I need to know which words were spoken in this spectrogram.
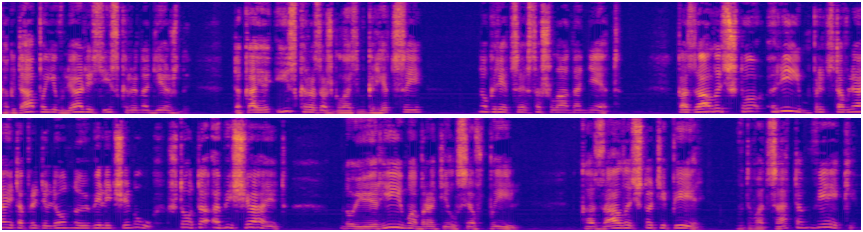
когда появлялись искры надежды, Такая искра зажглась в Греции, но Греция сошла на нет. Казалось, что Рим представляет определенную величину, что-то обещает. Но и Рим обратился в пыль. Казалось, что теперь, в двадцатом веке,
